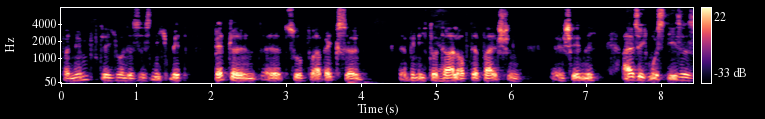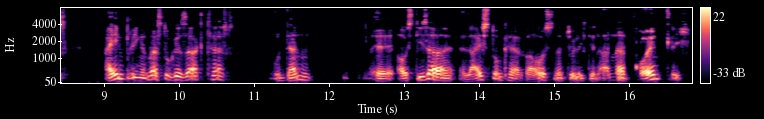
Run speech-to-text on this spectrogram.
vernünftig und es ist nicht mit Betteln äh, zu verwechseln. Da bin ich total ja. auf der falschen äh, Schiene. Also ich muss dieses einbringen, was du gesagt hast, und dann äh, aus dieser Leistung heraus natürlich den anderen freundlich,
